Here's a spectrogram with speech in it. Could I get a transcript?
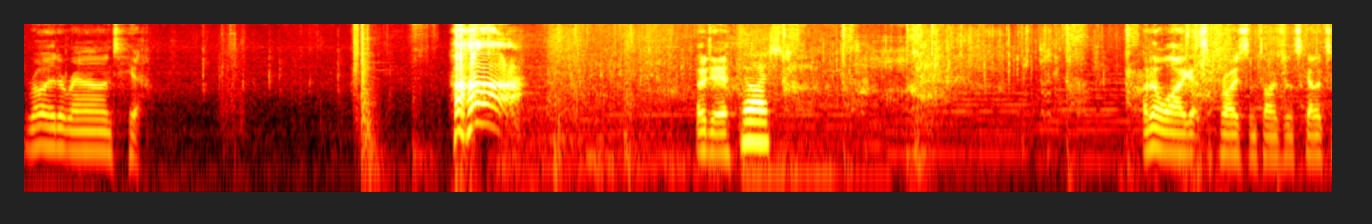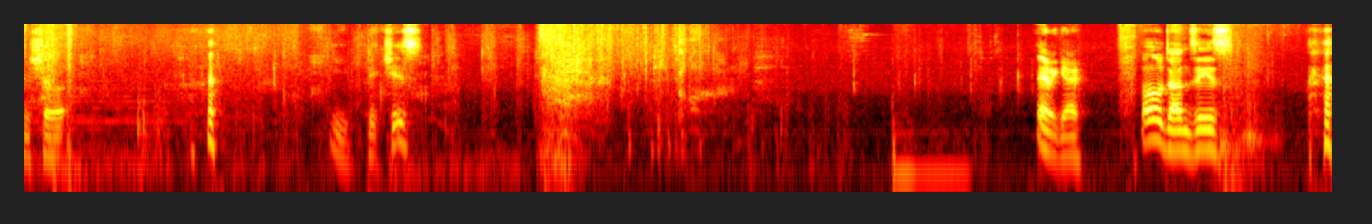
right around here. Ha ha! Oh dear. Nice. I don't know why I get surprised sometimes when skeletons show up. You bitches. There we go. All dunsies.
